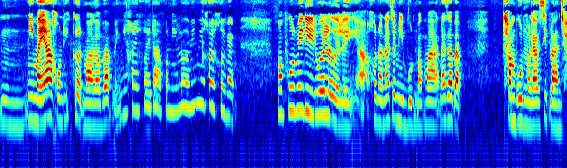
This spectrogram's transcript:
อืม มีไหมอะคนที่เกิดมาแล้วแบบ ไม่มีใครเคยด่าคนนี้เลย ไม่มีใครเคยแบบ มาพูดไม่ดีด้วยเลยอะไรอย่างเงี้ย คนนั้นน่าจะมีบุญมากๆ น่าจะแบบทำบุญมาแล้วสิบล้านช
